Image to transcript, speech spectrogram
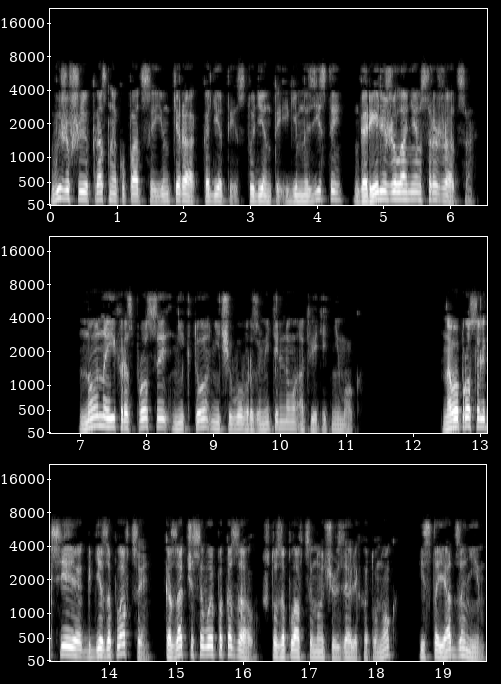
Выжившие в красной оккупации юнкера, кадеты, студенты и гимназисты горели желанием сражаться, но на их расспросы никто ничего вразумительного ответить не мог. На вопрос Алексея «Где заплавцы?» казак часовой показал, что заплавцы ночью взяли хатунок и стоят за ним,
